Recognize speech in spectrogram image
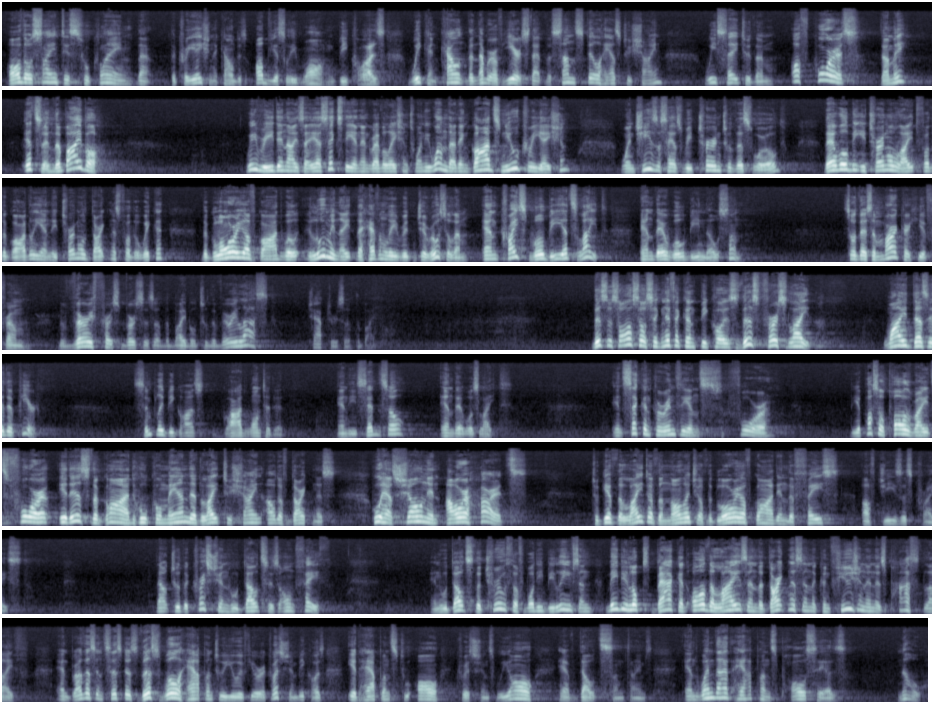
All those scientists who claim that the creation account is obviously wrong because we can count the number of years that the sun still has to shine, we say to them, Of course, dummy, it's in the Bible. We read in Isaiah 60 and in Revelation 21 that in God's new creation, when Jesus has returned to this world, there will be eternal light for the godly and eternal darkness for the wicked. The glory of God will illuminate the heavenly Jerusalem, and Christ will be its light, and there will be no sun. So there's a marker here from the very first verses of the Bible to the very last chapters of the Bible. This is also significant because this first light, why does it appear? Simply because God wanted it. And He said so, and there was light. In 2 Corinthians 4, the Apostle Paul writes, For it is the God who commanded light to shine out of darkness, who has shown in our hearts to give the light of the knowledge of the glory of God in the face of Jesus Christ. Now, to the Christian who doubts his own faith and who doubts the truth of what he believes and maybe looks back at all the lies and the darkness and the confusion in his past life. And, brothers and sisters, this will happen to you if you're a Christian because it happens to all Christians. We all have doubts sometimes. And when that happens, Paul says, No.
